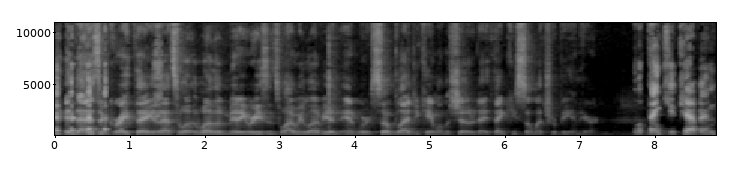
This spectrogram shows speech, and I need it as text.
and that is a great thing. That's one of the many reasons why we love you, and, and, we're so glad you came on the show today. Thank you so much for being here. Well, thank you, Kevin.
